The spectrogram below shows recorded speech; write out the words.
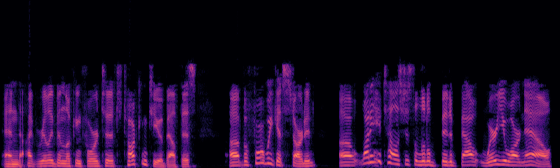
and I've really been looking forward to, to talking to you about this. Uh, before we get started, uh, why don't you tell us just a little bit about where you are now,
